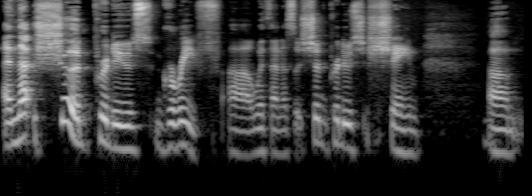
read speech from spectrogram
and that should produce grief uh, within us. It should produce shame um,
